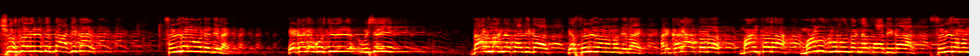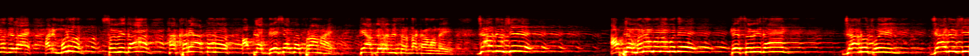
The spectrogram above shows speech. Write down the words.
शोषणाविरुद्धचा अधिकार संविधानामध्ये दिलाय. एखाद्या गोष्टी विषयी दाद मागण्याचा अधिकार या संविधानानं दिलाय. आणि खऱ्या अर्थानं माणसाला माणूस म्हणून जगण्याचा अधिकार संविधानानं दिलाय. आणि म्हणून संविधान हा खऱ्या अर्थानं आपल्या देशाचा प्राण आहे. हे आपल्याला विसरता कामा नये. ज्या दिवशी आपल्या मनामनामध्ये हे संविधान जागृत होईल ज्या दिवशी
